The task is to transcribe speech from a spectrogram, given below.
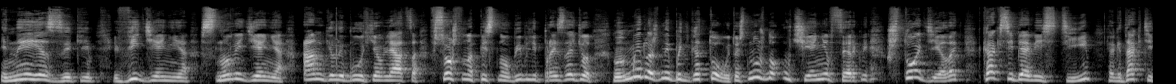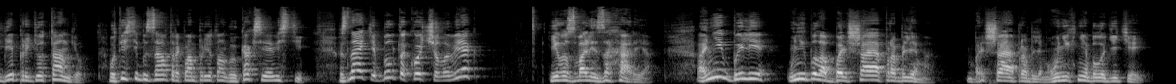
иные языки, видения, сновидения, ангелы будут являться. Все, что написано в Библии, произойдет. Но мы должны быть готовы. То есть нужно учение в церкви, что делать, как себя вести, когда к тебе придет ангел. Вот если бы завтра к вам придет ангел, как себя вести? Знаете, был такой человек, Его звали Захария. Они были, у них была большая проблема. Большая проблема. У них не было детей.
